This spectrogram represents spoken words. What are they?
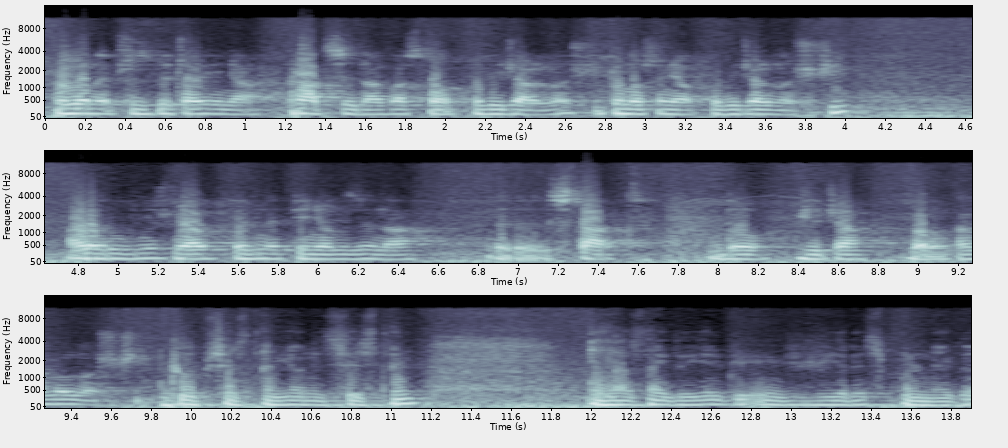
wpojone przyzwyczajenia pracy na własną odpowiedzialność i ponoszenia odpowiedzialności, ale również miał pewne pieniądze na y, start do życia w warunkach wolności. Tu przedstawiony system ja znajduję wi- wiele wspólnego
